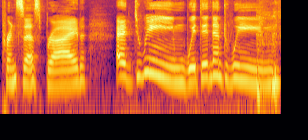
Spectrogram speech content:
Princess Bride A dream within a dream.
